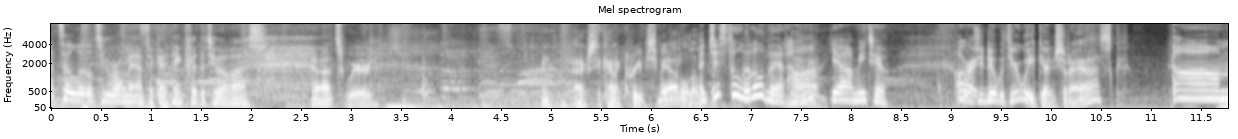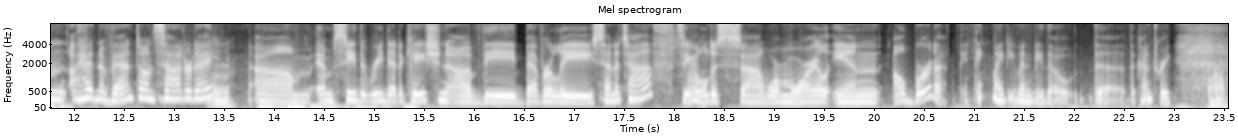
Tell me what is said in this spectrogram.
It's a little too romantic, I think, for the two of us. Yeah, that's weird. It actually kind of creeps me out a little bit. Just a little bit, huh? Yeah, me too. All What'd right. you do with your weekend? Should I ask? Um, I had an event on Saturday. Um, MC the rededication of the Beverly Cenotaph. It's the oldest uh, war memorial in Alberta. They think might even be the the, the country. Wow.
